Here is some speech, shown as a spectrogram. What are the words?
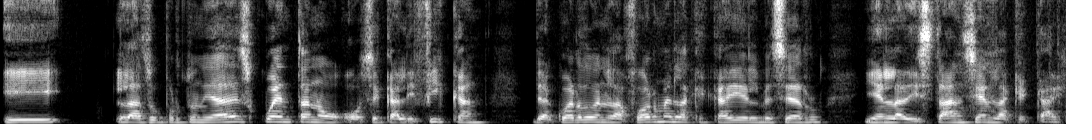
y las oportunidades cuentan o, o se califican de acuerdo en la forma en la que cae el becerro y en la distancia en la que cae.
